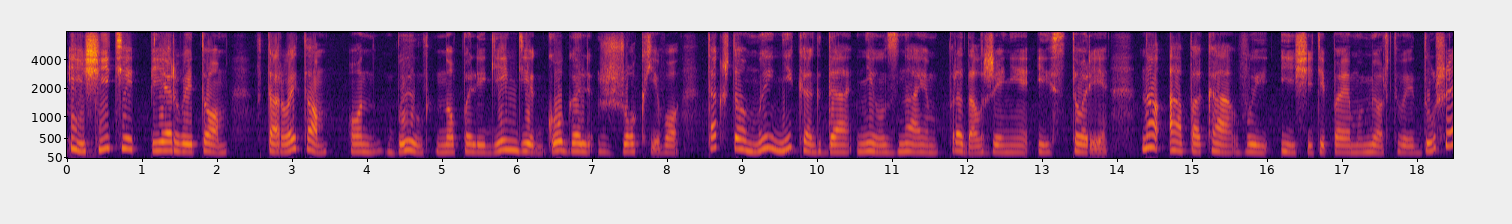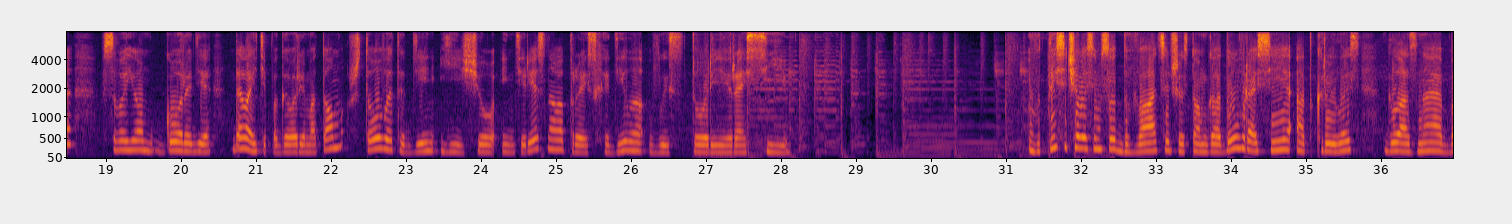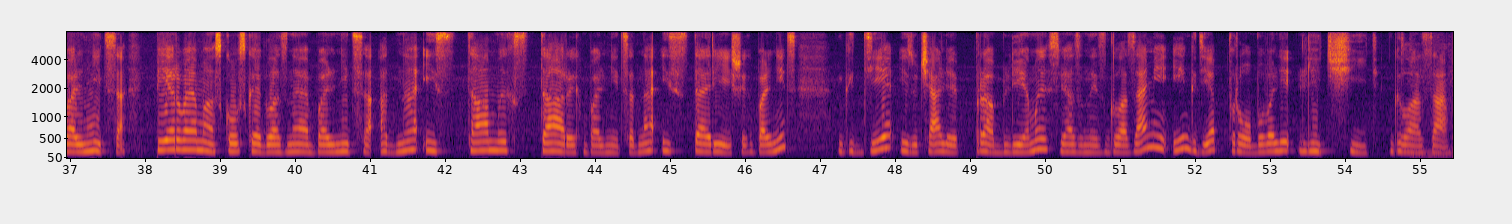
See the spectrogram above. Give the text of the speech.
Ищите первый том. Второй том он был, но по легенде Гоголь сжег его, так что мы никогда не узнаем продолжение истории. Ну а пока вы ищете поэму «Мертвые души» в своем городе, давайте поговорим о том, что в этот день еще интересного происходило в истории России. В 1826 году в России открылась глазная больница – Первая московская глазная больница, одна из самых старых больниц, одна из старейших больниц, где изучали проблемы, связанные с глазами, и где пробовали лечить глаза.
